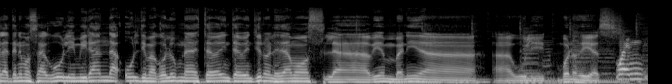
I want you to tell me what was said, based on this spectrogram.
la tenemos a Guli Miranda, última columna de este 2021. Les damos la bienvenida a Guli. Buenos días. Buen,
